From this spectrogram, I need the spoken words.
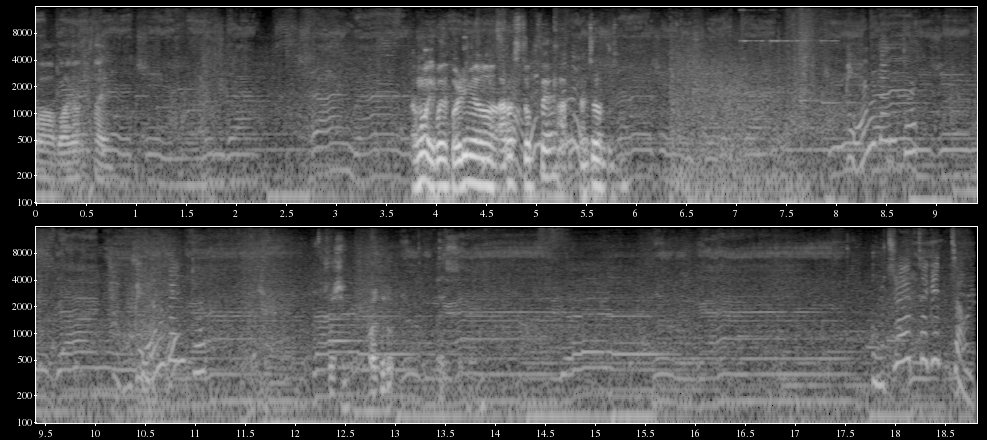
와 마약 타임. 악몽 이번에 걸리면 알아서 덮어요. 아, 안전한 조심. 얼드로. 나이스. 우주의 특이점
